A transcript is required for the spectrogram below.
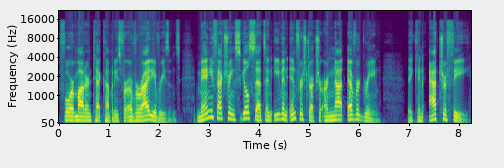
for modern tech companies for a variety of reasons. Manufacturing skill sets and even infrastructure are not evergreen. They can atrophy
